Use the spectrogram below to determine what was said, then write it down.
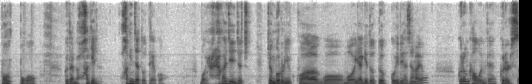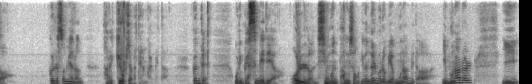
보고 그 다음에 확인 확인자도 되고 뭐 여러 가지 이제 정보를 구하고 뭐 얘기도 듣고 이래 하잖아요. 그런 가운데 글을 써. 글을 쓰면은 하나의 기록자가 되는 겁니다. 근데 우리 매스미디어, 언론, 신문, 방송 이건 넓은 의미의 문화입니다. 이 문화를 이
